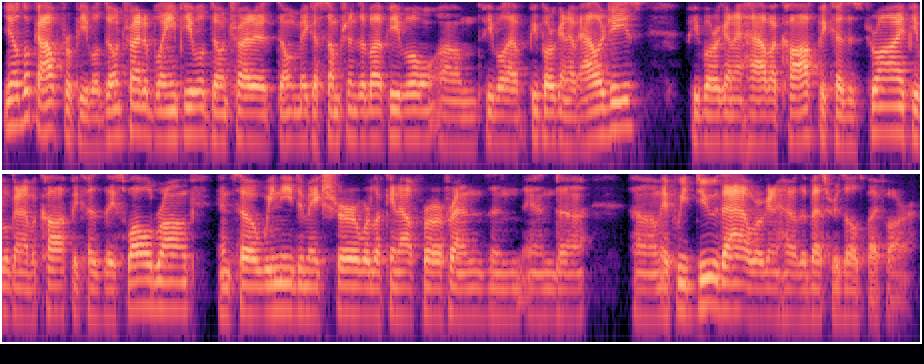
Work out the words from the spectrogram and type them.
you know look out for people. Don't try to blame people. Don't try to don't make assumptions about people. Um, people have people are going to have allergies. People are going to have a cough because it's dry. People are going to have a cough because they swallowed wrong. And so we need to make sure we're looking out for our friends. And, and uh, um, if we do that, we're going to have the best results by far.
